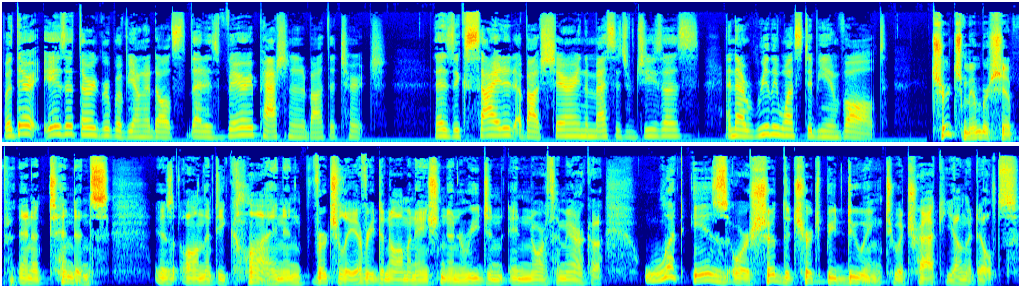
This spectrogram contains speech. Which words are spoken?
But there is a third group of young adults that is very passionate about the church, that is excited about sharing the message of Jesus, and that really wants to be involved. Church membership and attendance is on the decline in virtually every denomination and region in North America. What is or should the church be doing to attract young adults?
